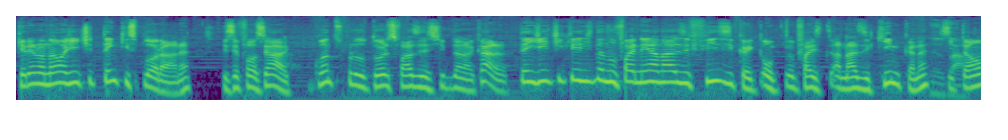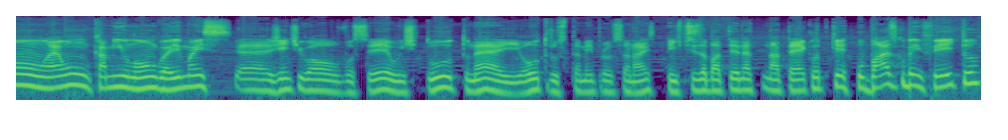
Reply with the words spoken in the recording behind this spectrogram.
querendo ou não, a gente tem que explorar, né? E você falou assim: ah, quantos produtores fazem esse tipo de análise? Cara, tem gente que ainda não faz nem análise física, ou faz análise química, né? Exato. Então é um caminho longo aí, mas é, gente igual você, o Instituto, né, e outros também profissionais, a gente precisa bater na, na tecla, porque o básico bem feito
